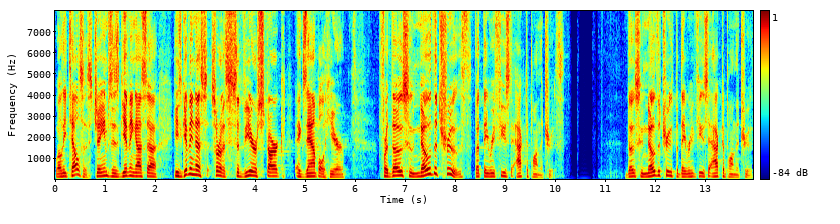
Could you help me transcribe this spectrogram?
Well, he tells us. James is giving us a, he's giving us sort of a severe, stark example here for those who know the truth, but they refuse to act upon the truth. Those who know the truth, but they refuse to act upon the truth.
